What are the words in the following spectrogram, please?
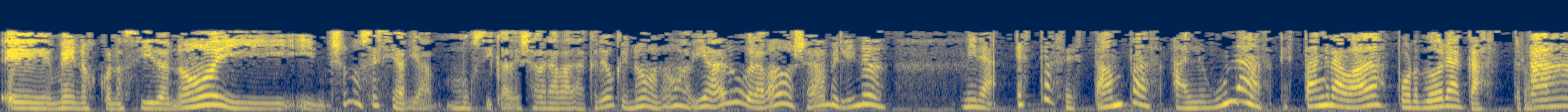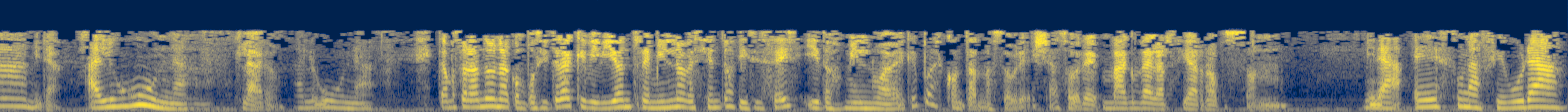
eh, menos conocido, ¿no? Y, y, yo no sé si había música de ella grabada, creo que no, ¿no? ¿Había algo grabado ya, Melina? Mira, estas estampas, algunas están grabadas por Dora Castro. Ah, mira. Algunas. Claro. Algunas. Estamos hablando de una compositora que vivió entre 1916 y 2009. ¿Qué puedes contarnos sobre ella, sobre Magda García Robson? Mira, es una figura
